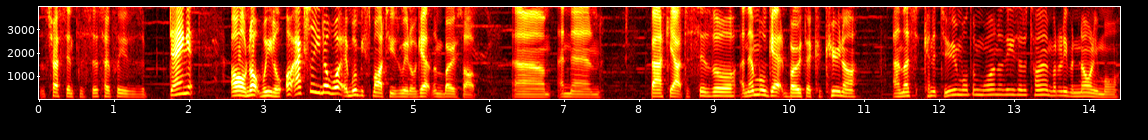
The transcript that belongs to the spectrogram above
Let's try Synthesis. Hopefully this is a... Dang it! Oh, not Weedle. Oh, actually, you know what? It would be smart to use Weedle. Get them both up. Um, and then back out to Sizzle. And then we'll get both a Kakuna. Unless, can it do more than one of these at a time? I don't even know anymore.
